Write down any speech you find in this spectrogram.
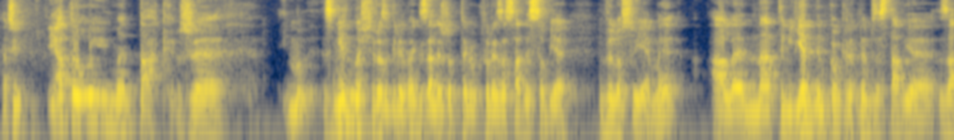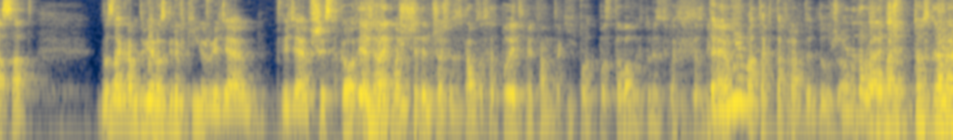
Znaczy, ja to ujmę tak, że zmienność rozgrywek zależy od tego, które zasady sobie wylosujemy, ale na tym jednym konkretnym zestawie zasad no zagram dwie rozgrywki i już wiedziałem, wiedziałem wszystko. Wiesz, I ale jak masz 7 czy 8 zestawów zasad, powiedzmy, tam takich po- podstawowych, które faktycznie to Tego zmieniają. nie ma tak naprawdę dużo. Nie, no dobra, ale masz, to, jest gra na,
